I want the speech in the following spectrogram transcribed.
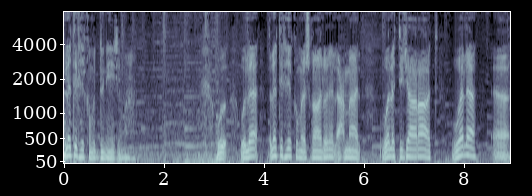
لا تلهيكم الدنيا يا جماعة. ولا ولا تلهيكم الأشغال ولا الأعمال ولا التجارات ولا آه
